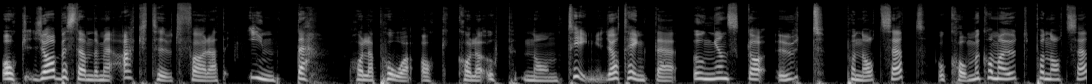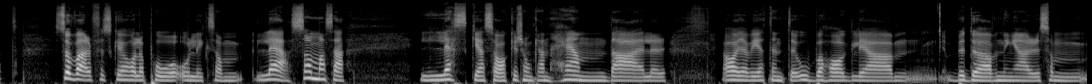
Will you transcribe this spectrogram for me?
Och jag bestämde mig aktivt för att inte hålla på och kolla upp någonting. Jag tänkte ungen ska ut på något sätt och kommer komma ut på något sätt. Så varför ska jag hålla på och liksom läsa om massa läskiga saker som kan hända eller ja, jag vet inte, obehagliga mm, bedövningar som,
